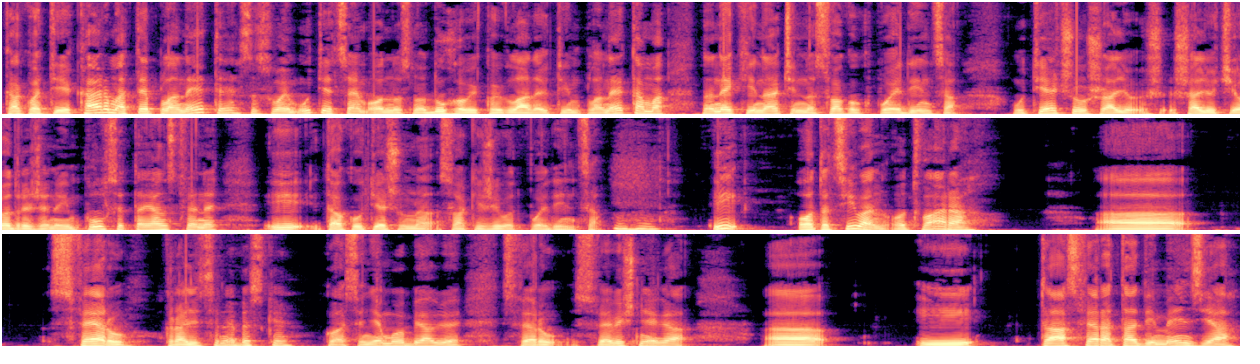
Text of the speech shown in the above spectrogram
kakva ti je karma, te planete sa svojim utjecajem, odnosno duhovi koji vladaju tim planetama, na neki način na svakog pojedinca utječu, šalju, šaljući određene impulse tajanstvene i tako utječu na svaki život pojedinca. I otac Ivan otvara a, sferu kraljice nebeske, koja se njemu objavljuje, sferu svevišnjega a, i ta sfera, ta dimenzija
